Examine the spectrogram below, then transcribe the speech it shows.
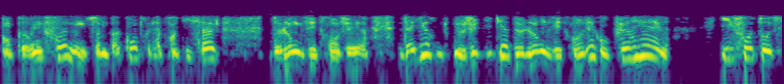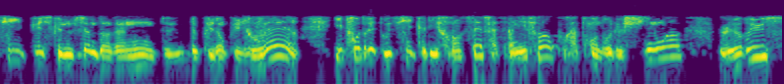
Encore une fois, nous ne sommes pas contre l'apprentissage de langues étrangères. D'ailleurs, je dis bien de langues étrangères au pluriel. Il faut aussi, puisque nous sommes dans un monde de, plus en plus ouvert, il faudrait aussi que les Français fassent un effort pour apprendre le chinois, le russe,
